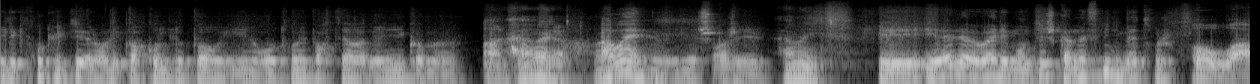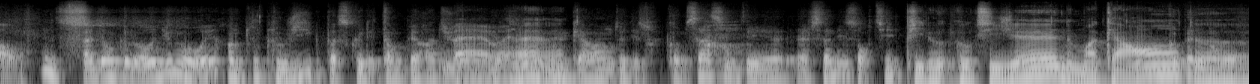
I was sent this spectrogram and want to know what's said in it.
électrocuté. Alors lui, par contre, le porc, ils l'ont retrouvé par terre grillé comme. Ah, ah ouais. Ah ouais. Il l'a chargé. Ah oui. Et, elle, ouais, elle est montée jusqu'à 9 mm, je crois. Oh, waouh ah, Donc, elle aurait dû mourir en toute logique parce que les températures, bah, ouais. 40, des trucs comme ça, c'était, elle s'en est sortie. Puis l'oxygène, moins 40. Euh,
